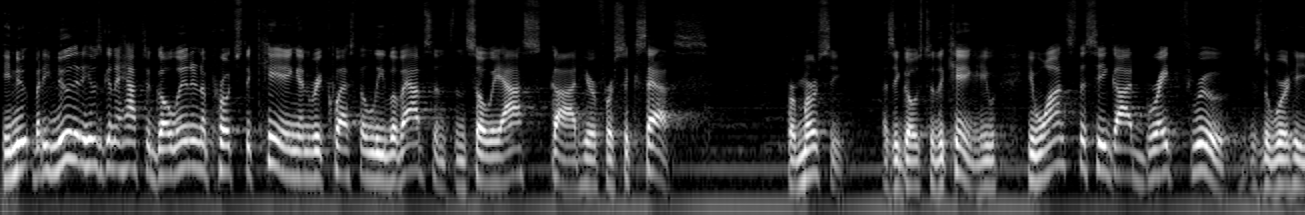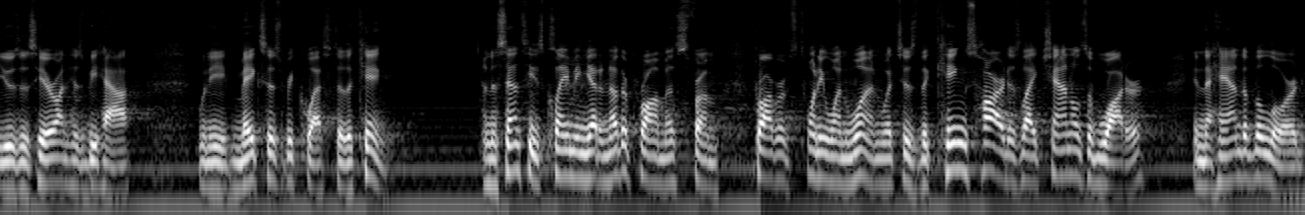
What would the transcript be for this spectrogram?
He knew, but he knew that he was going to have to go in and approach the king and request a leave of absence. And so he asks God here for success, for mercy as he goes to the king. He, he wants to see God break through, is the word he uses here on his behalf when he makes his request to the king. In a sense, he's claiming yet another promise from Proverbs 21:1, which is the king's heart is like channels of water in the hand of the Lord.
